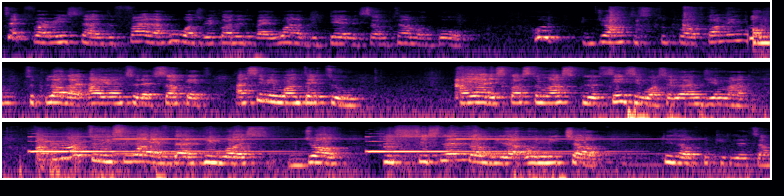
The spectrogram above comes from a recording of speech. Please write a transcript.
Take for instance the father who was recorded by one of the daily some time ago, who drank to stupor, coming home to plug an iron to the socket as if he wanted to iron his customer's clothes since he was a laundryman. Unknown to his wife that he was drunk, he, she slept off with her only child. Please, I'll pick it later.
